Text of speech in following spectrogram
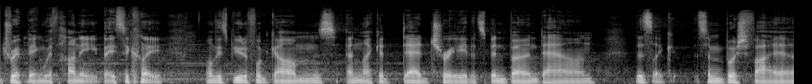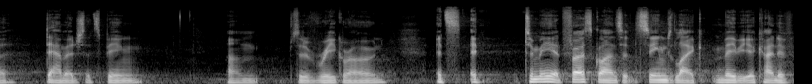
dripping with honey, basically. All these beautiful gums and like a dead tree that's been burned down. There's like some bushfire damage that's being um, sort of regrown. It's it to me at first glance it seemed like maybe a kind of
